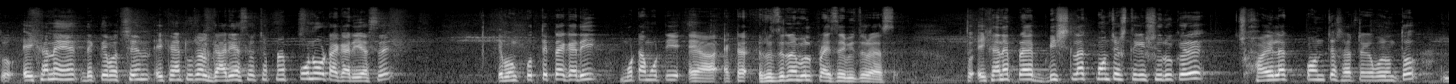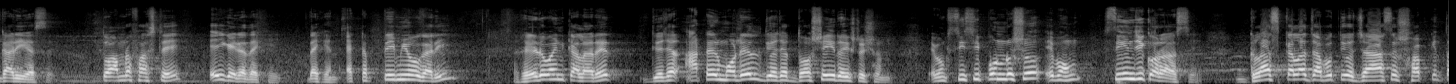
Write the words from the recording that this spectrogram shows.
তো এইখানে দেখতে পাচ্ছেন, এখানে টোটাল গাড়ি আছে হচ্ছে আপনার পনেরোটা গাড়ি আছে এবং প্রত্যেকটা গাড়ি মোটামুটি একটা রিজনেবল প্রাইসের ভিতরে আছে। তো এখানে প্রায় বিশ লাখ পঞ্চাশ থেকে শুরু করে ছয় লাখ পঞ্চাশ হাজার টাকা পর্যন্ত গাড়ি আছে। তো আমরা ফার্স্টে এই গাড়িটা দেখি। দেখেন, একটা প্রিমিয় গাড়ি। রেড ওয়াইন কালারের দুই হাজার আটের মডেল, দুই হাজার দশেই রেজিস্ট্রেশন এবং সিসি পনেরোশো এবং সিএনজি করা আছে। গ্লাস কালার যাবতীয় যা আছে সব কিন্তু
